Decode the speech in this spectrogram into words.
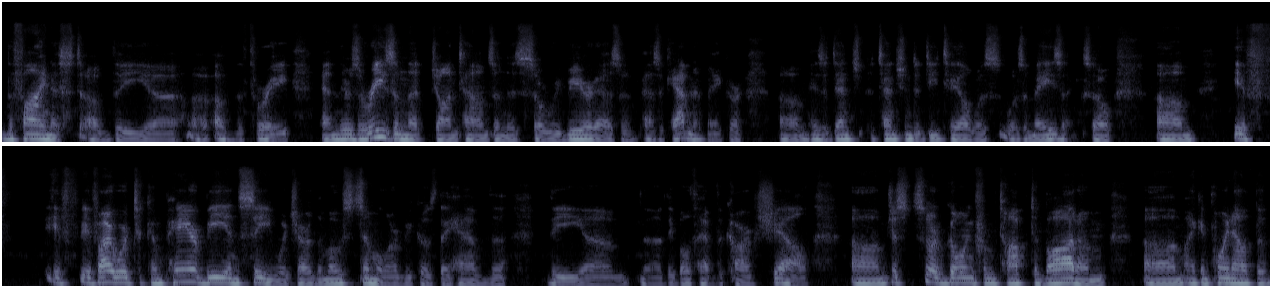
the finest of the uh, uh, of the three. And there's a reason that John Townsend is so revered as a as a cabinet maker. Um, his attention to detail was was amazing. So um, if if if I were to compare B and C, which are the most similar because they have the the um, uh, they both have the carved shell, um, just sort of going from top to bottom. Um, I can point out the,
